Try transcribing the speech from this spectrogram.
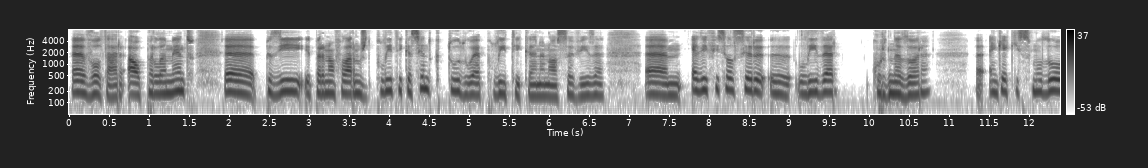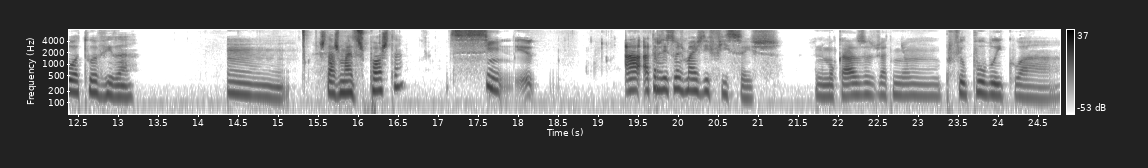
a voltar ao Parlamento. Uh, pedi para não falarmos de política, sendo que tudo é política na nossa vida. Uh, é difícil ser uh, líder, coordenadora? Ah, em que é que isso mudou a tua vida? Hum. Estás mais exposta? Sim. Há, há transições mais difíceis. No meu caso, já tinha um perfil público há,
